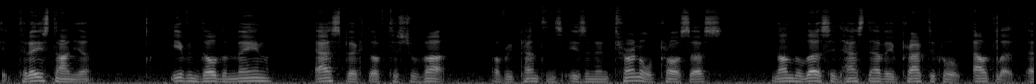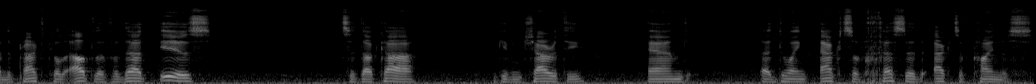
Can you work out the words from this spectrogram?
in today's Tanya, even though the main aspect of Teshuvah, of repentance, is an internal process, nonetheless it has to have a practical outlet, and the practical outlet for that is tzedakah, giving charity, and uh, doing acts of chesed, acts of kindness.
